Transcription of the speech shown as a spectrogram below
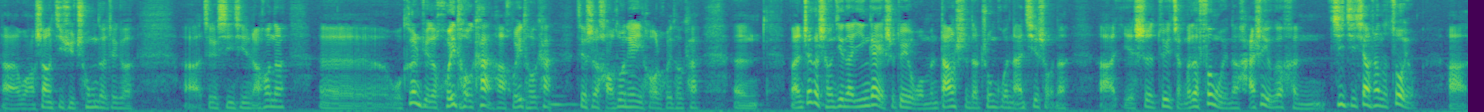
呃，往上继续冲的这个啊这个信心。然后呢，呃，我个人觉得回头看哈，回头看，这是好多年以后了，回头看，嗯，反正这个成绩呢，应该也是对我们当时的中国男棋手呢，啊，也是对整个的氛围呢，还是有个很积极向上的作用啊。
